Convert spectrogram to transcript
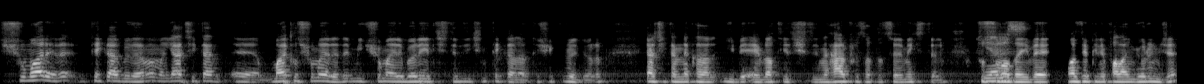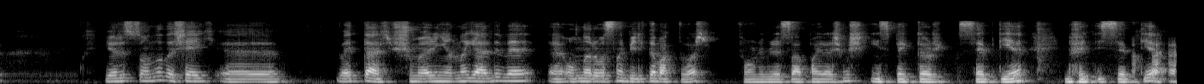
Schumacher'e tekrar bölüyorum ama gerçekten e, Michael Schumacher'e de Mick Schumacher'i böyle yetiştirdiği için tekrardan teşekkür ediyorum. Gerçekten ne kadar iyi bir evlat yetiştirdiğini her fırsatta söylemek isterim. Tsunoda'yı ve Mazepin'i falan görünce. Yarış sonunda da şey e, Vettel Schumacher'in yanına geldi ve e, onun arabasına birlikte baktılar. Formula 1 hesabı paylaşmış. Inspektör Seb diye. Müfettiş Seb diye.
